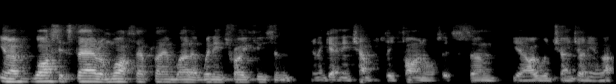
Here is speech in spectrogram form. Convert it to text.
you know, whilst it's there and whilst they're playing well and winning trophies and, and getting in Champions League finals, it's um, yeah, I wouldn't change any of that.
